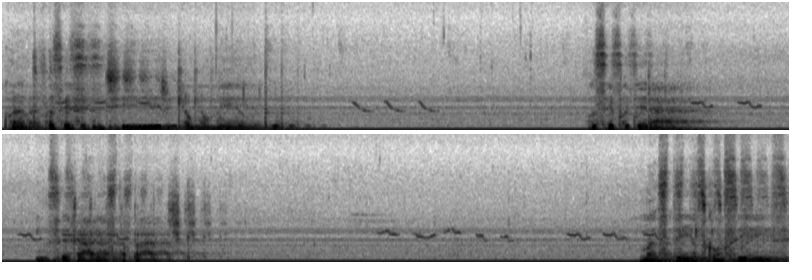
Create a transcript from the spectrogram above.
Quando você sentir que é o momento, você poderá encerrar esta prática. mas tenhas consciência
